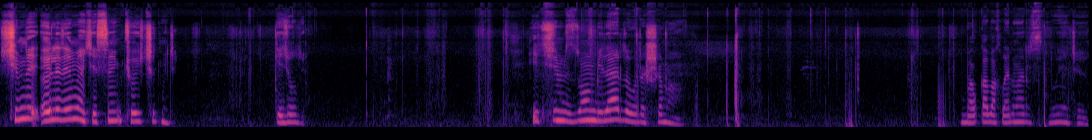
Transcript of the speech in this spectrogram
Şimdi öyle ya kesin köy çıkmayacak. Gece oluyor. Hiç şimdi zombilerle uğraşamam. Bal kabakların arasında uyuyacağım.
